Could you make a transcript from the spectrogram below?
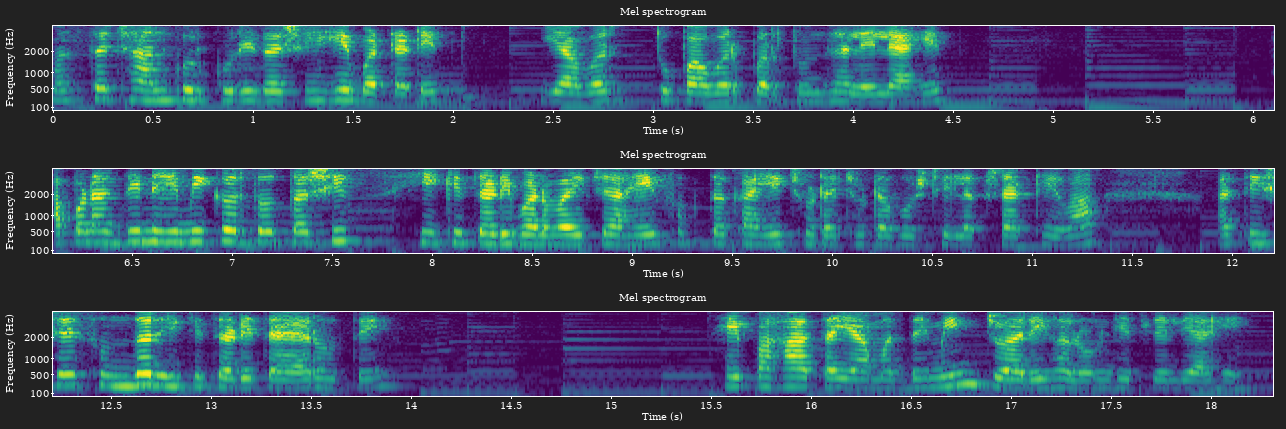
मस्त छान कुरकुरीत असे हे बटाटे यावर तुपावर परतून झालेले आहेत. आपण अगदी नेहमी करतो तशीच ही खिचडी बनवायची आहे. फक्त काही छोट्या छोट्या गोष्टी लक्षात ठेवा. अतिशय सुंदर ही खिचडी तयार होते. हे पहा आता यामध्ये मी ज्वारी घालून घेतलेली आहे.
